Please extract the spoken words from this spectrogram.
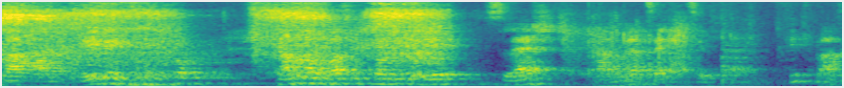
zwar auf www.kammerrossi.de slash 360. Viel Spaß!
